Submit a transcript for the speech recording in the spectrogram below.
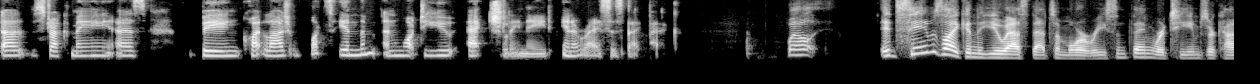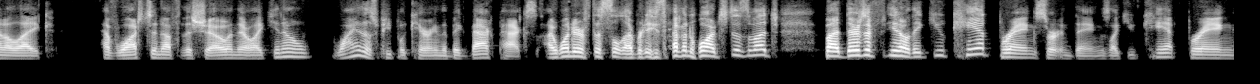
uh, struck me as being quite large. What's in them and what do you actually need in a racer's backpack? Well, it seems like in the US that's a more recent thing where teams are kind of like have watched enough of the show and they're like, you know, why are those people carrying the big backpacks? I wonder if the celebrities haven't watched as much. But there's a you know, like you can't bring certain things, like you can't bring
